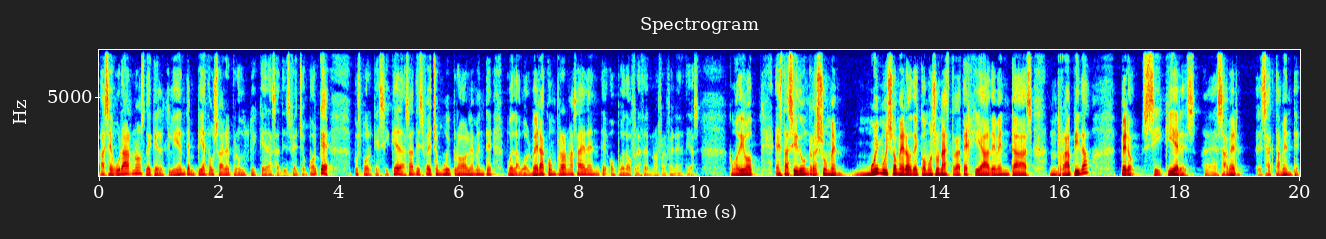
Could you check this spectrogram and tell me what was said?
asegurarnos de que el cliente empieza a usar el producto y queda satisfecho. ¿Por qué? Pues porque si queda satisfecho, muy probablemente pueda volver a comprar más adelante o pueda ofrecernos referencias. Como digo, este ha sido un resumen muy, muy somero de cómo es una estrategia de ventas rápida, pero si quieres eh, saber exactamente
